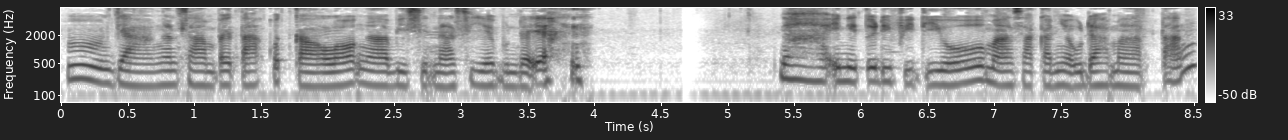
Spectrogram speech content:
Hmm, jangan sampai takut kalau ngabisin nasi ya bunda ya. Nah ini tuh di video masakannya udah matang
